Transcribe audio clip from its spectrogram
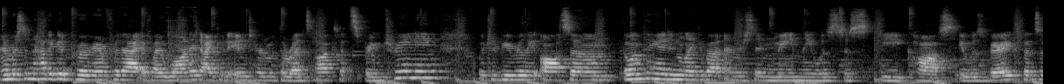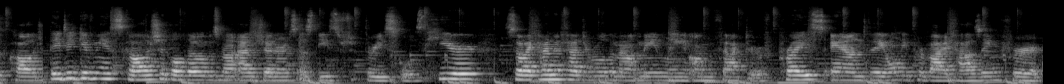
Emerson had a good program for that. If I wanted, I could intern with the Red Sox at spring training, which would be really awesome. The one thing I didn't like about Emerson mainly was just the cost. It was very expensive college. They did give me a scholarship, although it was not as generous as these three schools here. So I kind of had to rule them out mainly on the factor of price, and they only provide housing for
